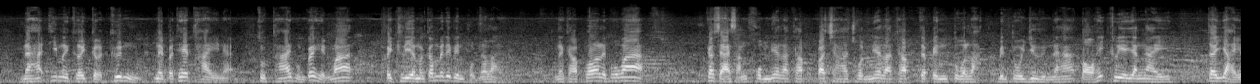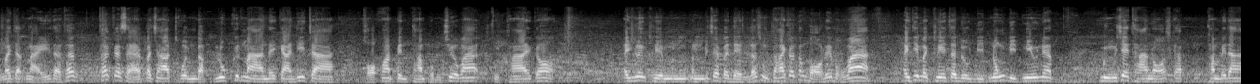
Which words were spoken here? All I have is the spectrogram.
ๆนะฮะที่มันเคยเกิดขึ้นในประเทศไทยเนี่ยสุดท้ายผมก็เห็นว่าไปเคลียร์มันก็ไม่ได้เป็นผลอะไรนะครับเพราะอะไรเพราะว่ากระแสสังคมเนี่ยแหละครับประชาชนเนี่ยแหละครับจะเป็นตัวหลักเป็นตัวยืนนะฮะต่อให้เคลียร์ยังไงจะใหญ่มาจากไหน แต่ถ้าถ้ากระแสประชาชนแบบลุกขึ้นมาในการที่จะขอความเป็นธรรมผมเชื่อว่าสุดท้ายก็ อ้เรื่องเคลียร์มันมันไม่ใช่ประเด็น แล้วสุดท้ายก็ต้องบอกด้วยบอกว่าไอ้ที่มาเคลียร์จะดูดดิดน้องดิดนิ้วเนี่ยมึงไม่ใช่ธานอสครับทำไม่ได้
